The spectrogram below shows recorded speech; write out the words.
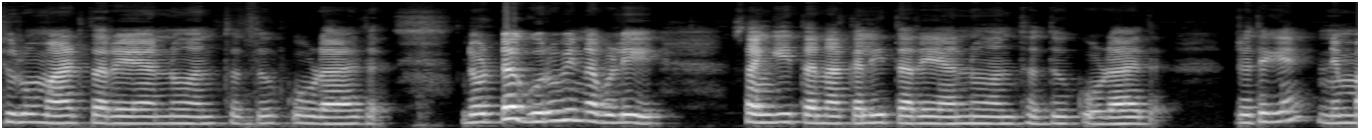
ಶುರು ಮಾಡ್ತಾರೆ ಅನ್ನುವಂಥದ್ದು ಕೂಡ ಇದೆ. ದೊಡ್ಡ ಗುರುವಿನ ಬಳಿ ಸಂಗೀತನ ಕಲಿತಾರೆ ಅನ್ನುವಂಥದ್ದು ಕೂಡ ಇದೆ. ಜೊತೆಗೆ ನಿಮ್ಮ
